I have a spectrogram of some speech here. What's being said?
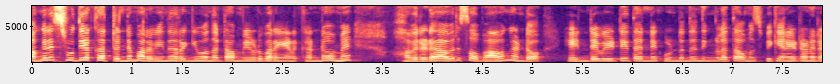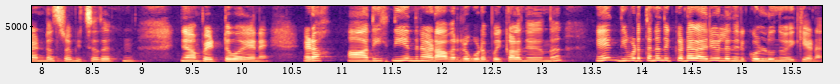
അങ്ങനെ ശ്രുതി ആ കർട്ടന്റെ മറവിൽ നിന്ന് ഇറങ്ങി വന്നിട്ട് അമ്മയോട് പറയാണ് കണ്ടോ അമ്മേ അവരുടെ ആ ഒരു സ്വഭാവം കണ്ടോ? എന്റെ വീട്ടിൽ തന്നെ കൊണ്ടുവന്ന് നിങ്ങളെ താമസിപ്പിക്കാനായിട്ടാണ് രണ്ടും ശ്രമിച്ചത്. ഞാൻ പെട്ടുപോയേനെ. എടാ ആദി നീ എന്തിനാടാ അവരുടെ കൂടെ പോയി കളഞ്ഞതെന്ന്? ഏ നീ ഇവിടെ തന്നെ നിൽക്കേണ്ട കാര്യമല്ല നിനക്കുള്ളൂ എന്ന് ചോദിക്കുകയാണ്.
